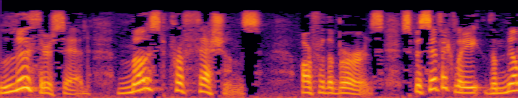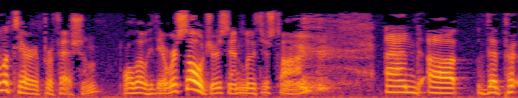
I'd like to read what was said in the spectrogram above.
Luther said most professions are for the birds. Specifically, the military profession, although there were soldiers in Luther's time, and uh, the,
